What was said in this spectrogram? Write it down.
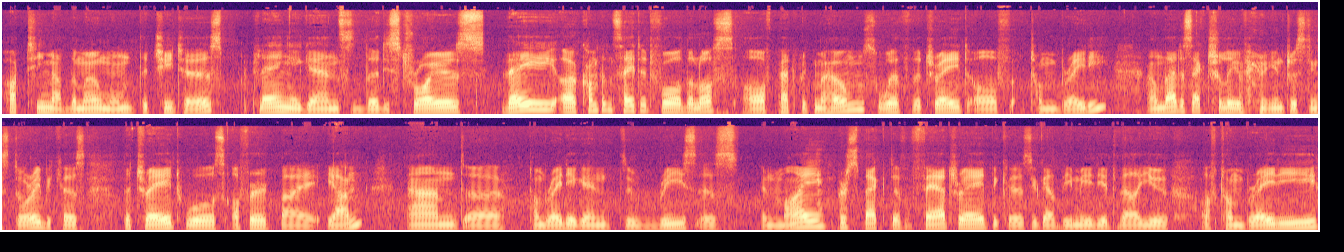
hot team at the moment, the Cheetahs, playing against the Destroyers. They are compensated for the loss of Patrick Mahomes with the trade of Tom Brady, and that is actually a very interesting story because the trade was offered by Jan, and uh, Tom Brady against the Reese is in my perspective, a fair trade because you get the immediate value of Tom Brady.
